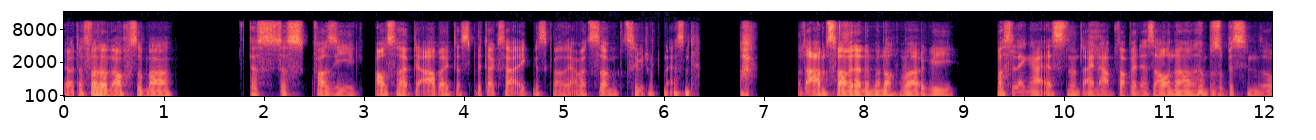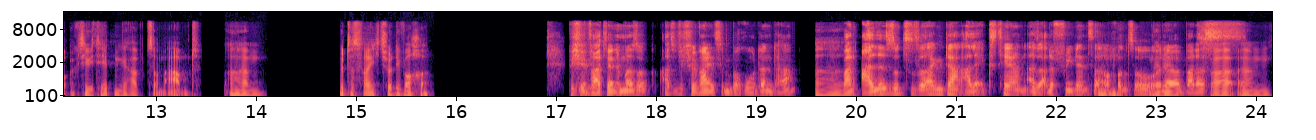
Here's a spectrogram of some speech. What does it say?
ja, das war dann auch so mal das, das quasi außerhalb der Arbeit, das Mittagsereignis quasi einmal zusammen 10 Minuten essen. Und abends waren wir dann immer noch mal irgendwie was länger essen und einen Abend waren wir in der Sauna und haben so ein bisschen so Aktivitäten gehabt so am Abend. Ähm, das war eigentlich schon die Woche. Wie viel wart ihr denn immer so? Also wie viel waren jetzt im Büro dann da? Äh, waren alle sozusagen da, alle extern, also alle Freelancer auch und so? Oder war das? War, ähm,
